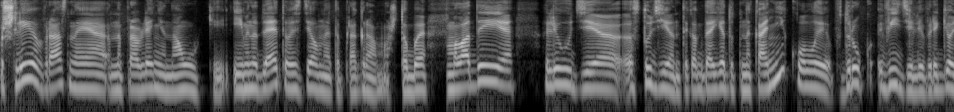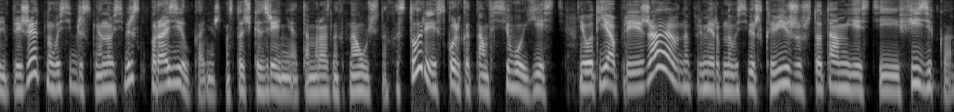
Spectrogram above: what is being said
шли в разные направления науки. И именно для этого сделана эта программа, чтобы молодые люди, студенты, когда едут на каникулы, вдруг видели в регионе, приезжают в Новосибирск. Меня Новосибирск поразил, конечно, с точки зрения там разных научных историй, сколько там всего есть. И вот я приезжаю, например, в Новосибирск, вижу, что там есть и физика,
